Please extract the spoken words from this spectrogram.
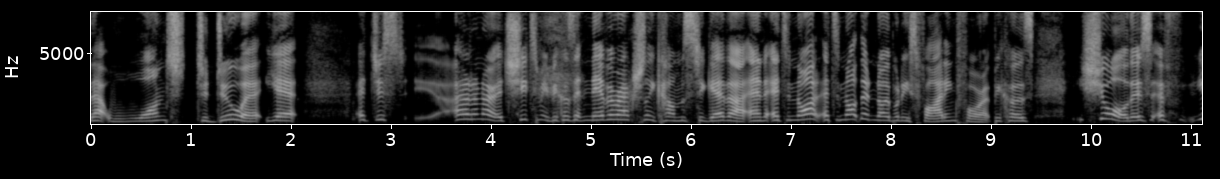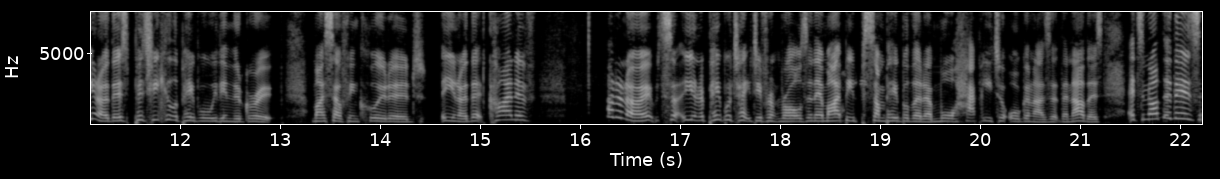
that want to do it. Yet it just I don't know, it shits me because it never actually comes together and it's not it's not that nobody's fighting for it because sure there's a f you know there's particular people within the group myself included you know that kind of I don't know. So, you know, people take different roles, and there might be some people that are more happy to organise it than others. It's not that there's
